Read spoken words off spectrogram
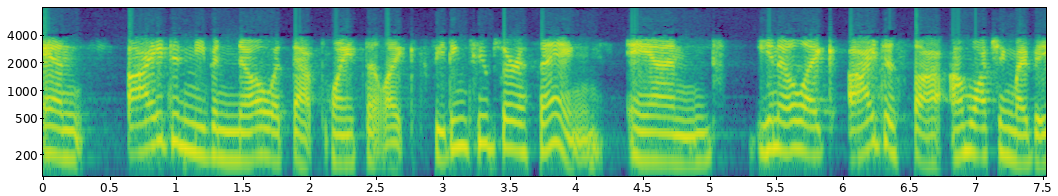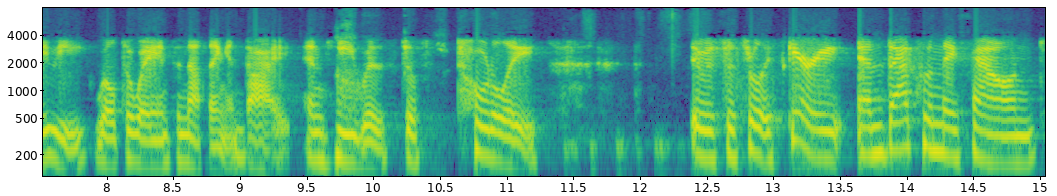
And I didn't even know at that point that like feeding tubes are a thing. And, you know, like I just thought I'm watching my baby wilt away into nothing and die. And he was just totally, it was just really scary. And that's when they found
